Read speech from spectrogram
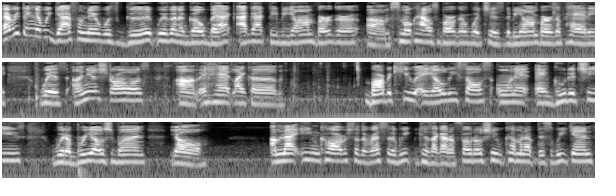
everything that we got from there was good. We're gonna go back. I got the Beyond Burger um, Smokehouse Burger, which is the Beyond Burger patty with onion straws. Um, it had like a barbecue aioli sauce on it and Gouda cheese with a brioche bun. Y'all, I'm not eating carbs for the rest of the week because I got a photo shoot coming up this weekend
